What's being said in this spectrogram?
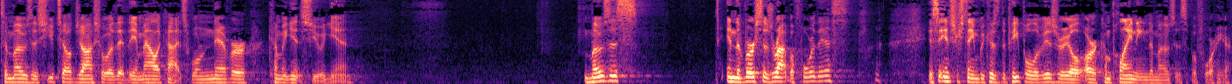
to Moses, You tell Joshua that the Amalekites will never come against you again. Moses, in the verses right before this, it's interesting because the people of Israel are complaining to Moses before here.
